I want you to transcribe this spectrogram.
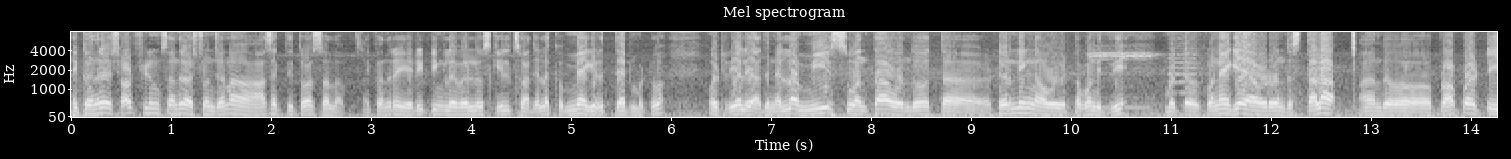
ಯಾಕಂದರೆ ಶಾರ್ಟ್ ಫಿಲ್ಮ್ಸ್ ಅಂದರೆ ಅಷ್ಟೊಂದು ಜನ ಆಸಕ್ತಿ ತೋರಿಸಲ್ಲ. ಯಾಕಂದರೆ ಎಡಿಟಿಂಗ್ ಲೆವೆಲ್ಲು ಸ್ಕಿಲ್ಸು ಅದೆಲ್ಲ ಕಮ್ಮಿ ಆಗಿರುತ್ತೆ ಅಂದ್ಬಿಟ್ಟು ಬಟ್ ರಿಯಲಿ ಅದನ್ನೆಲ್ಲ ಮೀರಿಸುವಂಥ ಒಂದು ತ ಟರ್ನಿಂಗ್ ನಾವು ತೊಗೊಂಡಿದ್ವಿ. ಬಟ್ ಕೊನೆಗೆ ಅವರೊಂದು ಸ್ಥಳ, ಒಂದು ಪ್ರಾಪರ್ಟಿ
